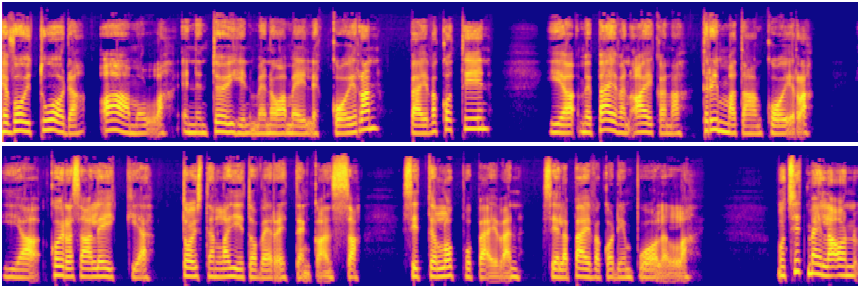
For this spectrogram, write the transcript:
he voi tuoda aamulla ennen töihin menoa meille koiran päiväkotiin ja me päivän aikana trimmataan koira ja koira saa leikkiä toisten lajitovereiden kanssa sitten loppupäivän siellä päiväkodin puolella. Mutta sitten meillä on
